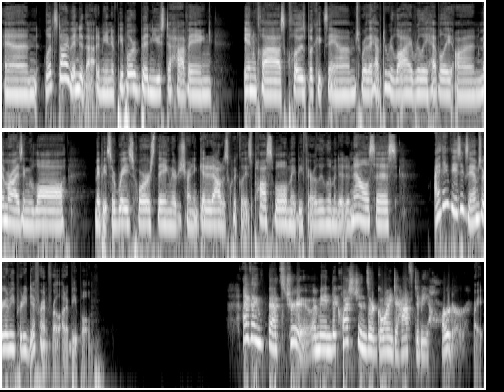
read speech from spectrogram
and let's dive into that. I mean, if people have been used to having in class closed book exams where they have to rely really heavily on memorizing the law, maybe it's a racehorse thing, they're just trying to get it out as quickly as possible, maybe fairly limited analysis. I think these exams are going to be pretty different for a lot of people. I think that's true. I mean, the questions are going to have to be harder, right?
